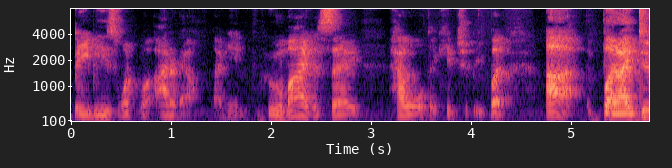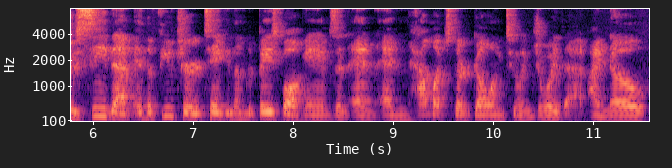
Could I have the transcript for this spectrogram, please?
babies. What well, I don't know. I mean, who am I to say how old a kid should be? But uh, but I do see them in the future taking them to baseball games and, and, and how much they're going to enjoy that. I know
